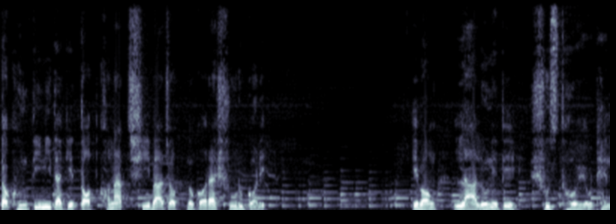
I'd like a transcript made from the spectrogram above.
তখন তিনি তাকে তৎক্ষণাৎ সেবা যত্ন করা শুরু করে এবং লালন এতে সুস্থ হয়ে ওঠেন।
